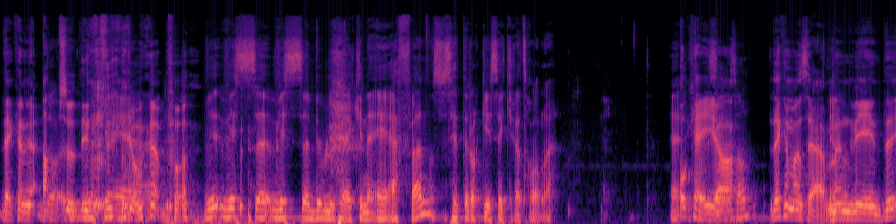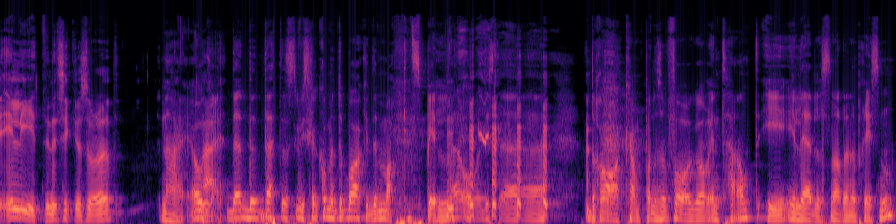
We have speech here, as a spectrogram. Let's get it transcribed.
Det kan jeg absolutt ikke er- gå med på. Hvis, eh, hvis bibliotekene er FN, så sitter dere i Sikkerhetsrådet. Eh, Ok, ja, det sånn? det kan man se. Men vi er ikke eliten i Sikkerhetsrådet. Nei, ok. Nei. Det, det, dette, vi skal komme tilbake til maktspillet og disse dragkampene som foregår internt i, i ledelsen av denne prisen.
